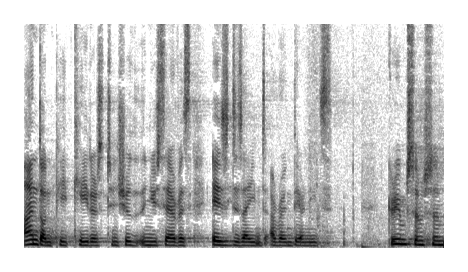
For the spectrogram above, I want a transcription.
and unpaid carers to ensure that the new service is designed around their needs. Graham Simpson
